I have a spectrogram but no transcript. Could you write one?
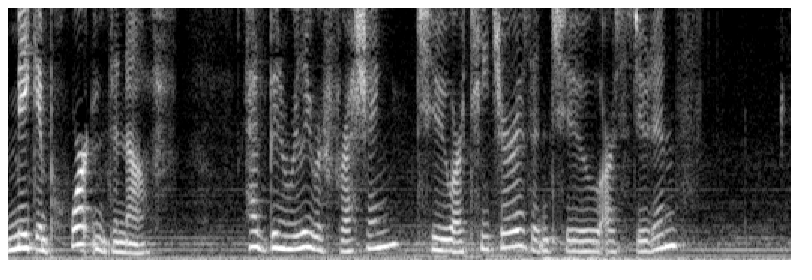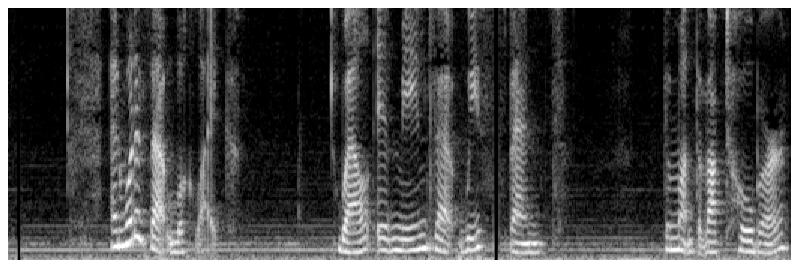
make important enough has been really refreshing to our teachers and to our students. And what does that look like? Well, it means that we spent the month of October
